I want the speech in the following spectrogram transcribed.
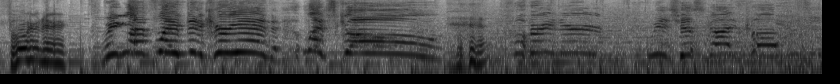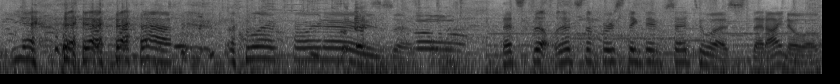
Foreigner. We got flamed in Korean! Let's go! Foreigner! We just got called. Yeah. We're foreigners. That's the that's the first thing they've said to us that I know of.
